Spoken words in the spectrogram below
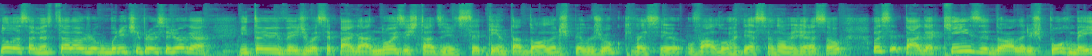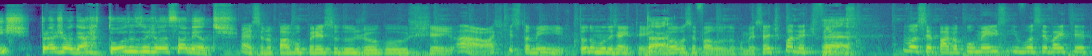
no lançamento tá lá o jogo bonitinho para você jogar. Então, em vez de você pagar nos Estados Unidos 70 dólares pelo jogo, que vai ser o valor dessa nova geração, você paga 15 dólares por mês para jogar todos os lançamentos. É, você não paga o preço do jogo cheio. Ah, eu acho que isso também todo mundo já entende. Tá. Igual você falou no começo. É tipo a Netflix. É. Você paga por mês e você vai ter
